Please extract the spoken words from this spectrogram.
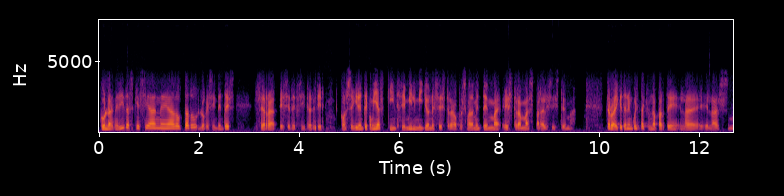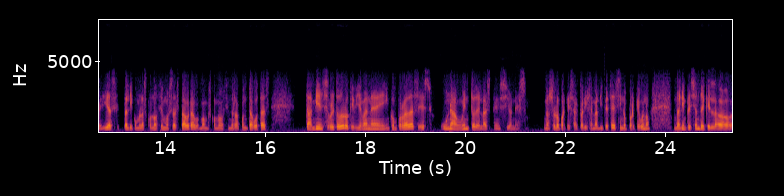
Con las medidas que se han eh, adoptado, lo que se intenta es cerrar ese déficit, es decir, conseguir, entre comillas, 15.000 millones extra, aproximadamente extra más para el sistema. Claro, hay que tener en cuenta que una parte en, las medidas, tal y como las conocemos hasta ahora, pues vamos conociendo la cuenta gotas, también, sobre todo, lo que llevan eh, incorporadas es un aumento de las pensiones no solo porque se actualizan al IPC, sino porque, bueno, da la impresión de que, lo,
